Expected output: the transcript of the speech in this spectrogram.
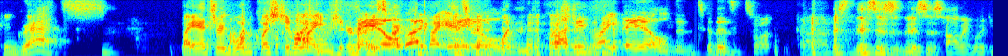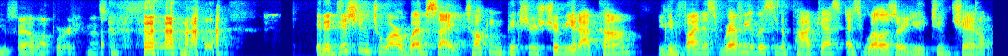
Congrats. By answering one question I right. Failed. sorry, I by answering failed. one question I right. failed into this one. uh, this this is this is Hollywood. You fail upward. That's what, In addition to our website, talkingpicturestrivia.com, you can find us wherever you listen to podcasts as well as our YouTube channel.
